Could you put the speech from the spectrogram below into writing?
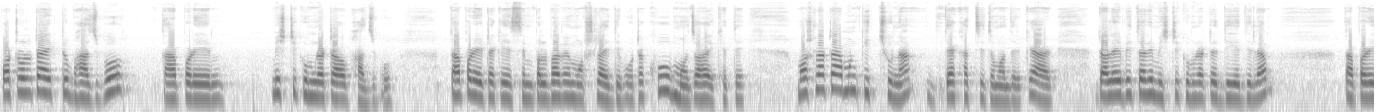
পটলটা একটু ভাজবো, তারপরে মিষ্টি কুমড়াটাও ভাজবো। তারপরে এটাকে সিম্পলভাবে মশলায় দেবো। ওটা খুব মজা হয় খেতে। মশলাটা এমন কিচ্ছু না, দেখাচ্ছি তোমাদেরকে। আর ডালের ভিতরে মিষ্টি কুমড়াটা দিয়ে দিলাম। তারপরে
